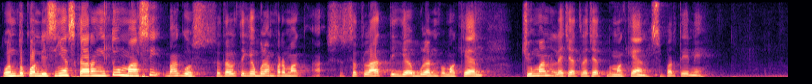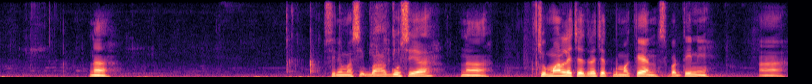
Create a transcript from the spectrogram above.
untuk kondisinya sekarang itu masih bagus setelah tiga bulan setelah tiga bulan pemakaian. Cuman lecet-lecet pemakaian seperti ini. Nah, sini masih bagus ya. Nah, cuma lecet-lecet pemakaian seperti ini. Nah,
